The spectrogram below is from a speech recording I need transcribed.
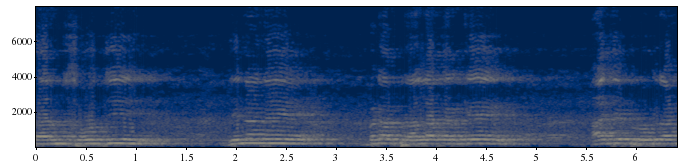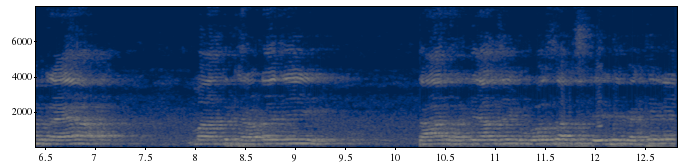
ਧਰਮ ਸੋਧ ਜੀ ਜਿਨ੍ਹਾਂ ਨੇ ਬੜਾ ਉਪਰਾਲਾ ਕਰਕੇ ਅੱਜ ਇਹ ਪ੍ਰੋਗਰਾਮ ਕਰਾਇਆ। ਮਹੰਤ ਖਰੋੜਾ ਜੀ ਤਾਰ ਹਰਦਿਆਲ ਸਿੰਘ ਗੋਲ ਸਾਹਿਬ ਸਟੇਜ ਤੇ ਬੈਠੇ ਨੇ।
